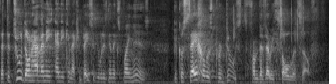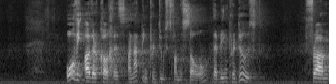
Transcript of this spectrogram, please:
that the two don't have any, any connection. Basically, what he's going to explain is because Seichel is produced from the very soul itself. All the other koches are not being produced from the soul, they're being produced from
